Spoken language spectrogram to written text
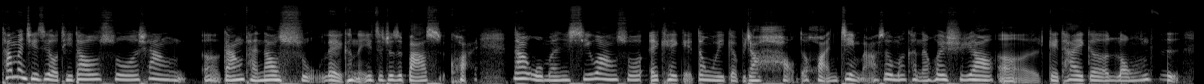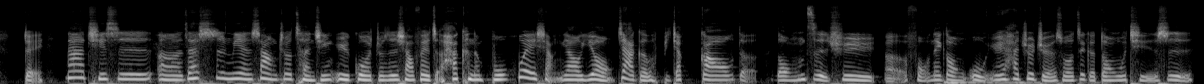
他们其实有提到说，像呃，刚刚谈到鼠类，可能一只就是八十块，那我们希望说，诶，可以给动物一个比较好的环境嘛，所以我们可能会需要呃，给它一个笼子。对，那其实呃，在市面上就曾经遇过，就是消费者他可能不会想要用价格比较高的笼子去呃否那动物，因为他就觉得说这个动物其实是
